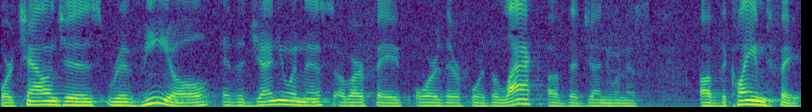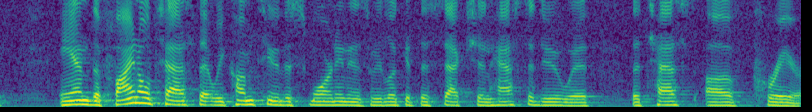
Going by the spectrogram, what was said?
or challenges reveal the genuineness of our faith or therefore the lack of the genuineness of the claimed faith. And the final test that we come to this morning as we look at this section has to do with the test of prayer.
